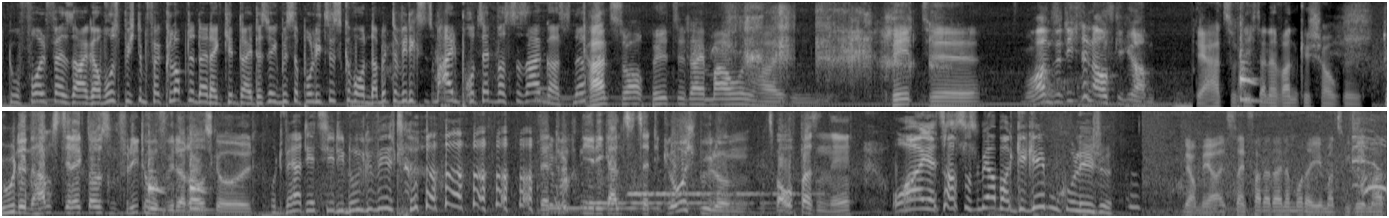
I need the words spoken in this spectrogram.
du Vollversager. Wurdest bestimmt verkloppt in deiner Kindheit. Deswegen bist du Polizist geworden, damit du wenigstens mal ein Prozent was zu sagen hast, ne? Kannst du auch bitte dein Maul halten? Bitte. Wo haben sie dich denn ausgegraben? Der hat so dicht an der Wand geschaukelt. Du, den haben's direkt aus dem Friedhof wieder rausgeholt. Und wer hat jetzt hier die Null gewählt? Der drückt hier die ganze Zeit die Klospülung. Jetzt mal aufpassen, ne? oh, jetzt hast du es mir aber gegeben, Kollege. Ja, mehr als dein Vater deiner Mutter jemals gegeben hat.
